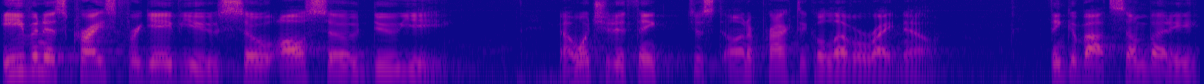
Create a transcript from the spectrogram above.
even as Christ forgave you, so also do ye. Now, I want you to think just on a practical level right now. Think about somebody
